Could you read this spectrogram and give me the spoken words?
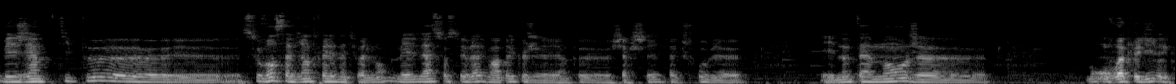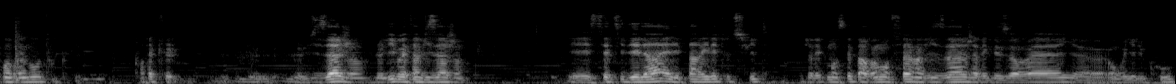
Mais j'ai un petit peu... euh, souvent, ça vient très naturellement. Mais là, sur ce là je me rappelle que j'ai un peu cherché. Je trouve... le- Et notamment, je... On voit que le livre, il prend vraiment tout... En fait, le, visage, le livre est un visage. Et cette idée-là, elle n'est pas arrivée tout de suite. J'avais commencé par vraiment faire un visage avec des oreilles, euh, on voyait du cou.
